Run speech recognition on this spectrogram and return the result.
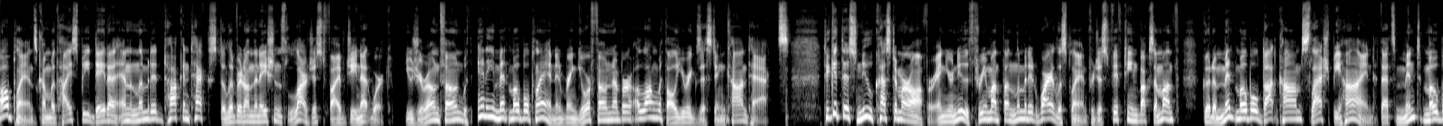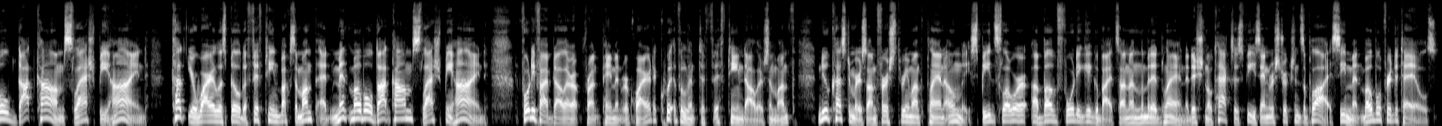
All plans come with high speed data and unlimited talk and text delivered on the nation's largest 5G network. Use your own phone with any Mint Mobile plan and bring your phone number along with all your existing contacts. To get this new customer offer and your new 3-month unlimited wireless plan for just 15 bucks a month, go to mintmobile.com/behind. That's mintmobile.com/behind. Cut your wireless bill to 15 bucks a month at mintmobile.com/behind. $45 upfront payment required, equivalent to $15 a month. New customers on first 3-month plan only. Speed slower above 40 gigabytes on unlimited plan. Additional taxes, fees and restrictions apply. See Mint Mobile for details.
